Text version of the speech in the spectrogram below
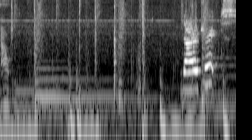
Ow. Dartrix.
